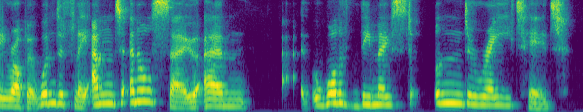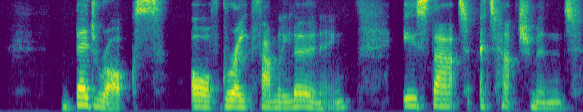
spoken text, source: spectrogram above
robert wonderfully and and also um, one of the most underrated bedrocks of great family learning is that attachment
